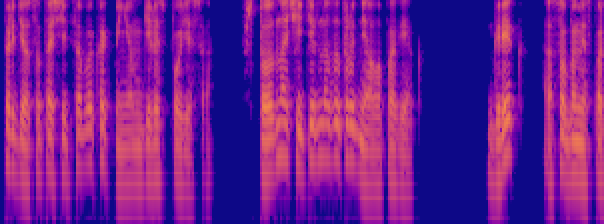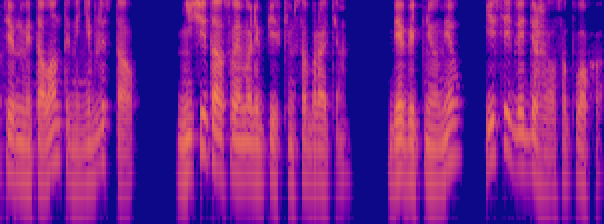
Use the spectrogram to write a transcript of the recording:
придется тащить с собой как минимум Гелесподиса, что значительно затрудняло побег. Грек особыми спортивными талантами не блистал, не читал своим олимпийским собратьям, бегать не умел и в седле держался плохо.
